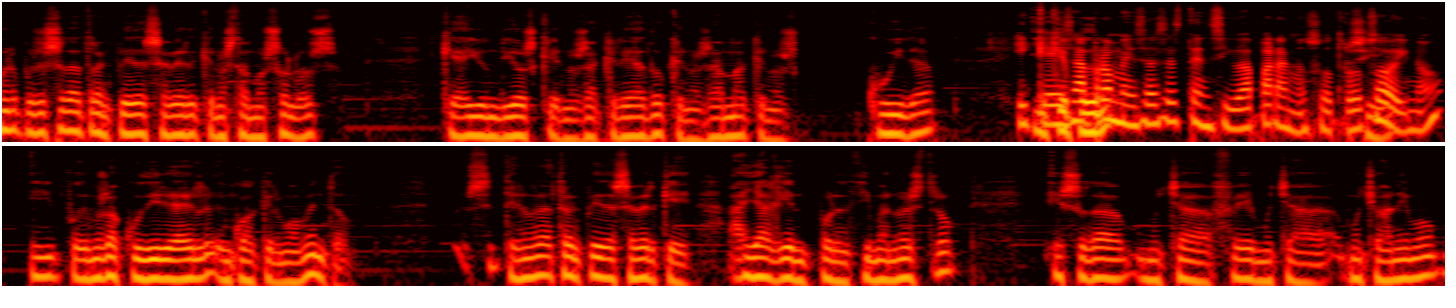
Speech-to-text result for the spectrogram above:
Bueno, pues eso da tranquilidad saber que no estamos solos, que hay un Dios que nos ha creado, que nos ama, que nos cuida. Y que, esa promesa es extensiva para nosotros hoy, ¿no? Y podemos acudir a Él en cualquier momento. Tener la tranquilidad de saber que hay alguien por encima nuestro, eso da mucha fe, mucha, mucho ánimo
